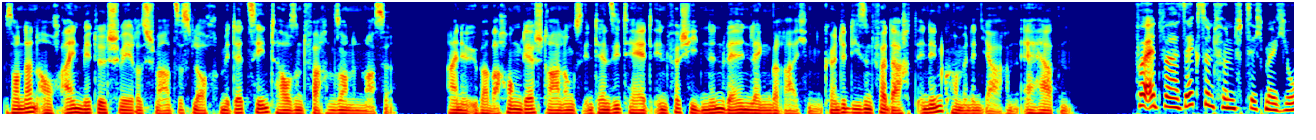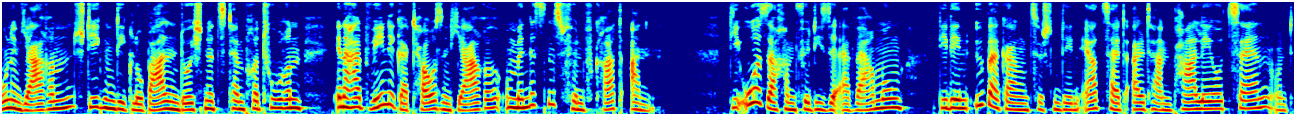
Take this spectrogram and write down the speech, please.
sondern auch ein mittelschweres Schwarzes Loch mit der zehntausendfachen Sonnenmasse. Eine Überwachung der Strahlungsintensität in verschiedenen Wellenlängenbereichen könnte diesen Verdacht in den kommenden Jahren erhärten vor etwa 56 Millionen Jahren stiegen die globalen Durchschnittstemperaturen innerhalb weniger tausend Jahre um mindestens 5 Grad an. Die Ursachen für diese Erwärmung, die den Übergang zwischen den Erdzeitaltern Paläozän und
